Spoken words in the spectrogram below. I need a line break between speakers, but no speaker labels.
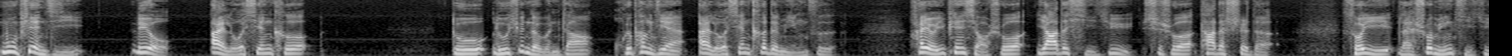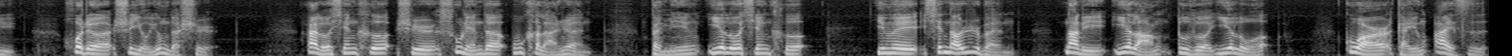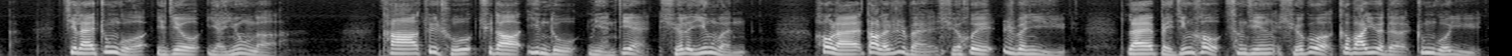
木片集六爱罗仙科。读鲁迅的文章会碰见爱罗仙科的名字，还有一篇小说《鸭的喜剧》是说他的事的，所以来说明几句，或者是有用的事。爱罗仙科是苏联的乌克兰人，本名耶罗仙科，因为先到日本，那里耶郎读作耶罗。故而改用“爱”字，既来中国也就沿用了。他最初去到印度、缅甸学了英文，后来到了日本学会日本语。来北京后，曾经学过个把月的中国语，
